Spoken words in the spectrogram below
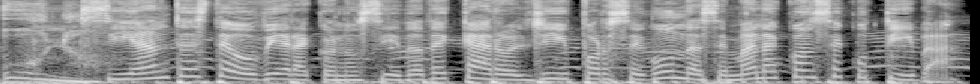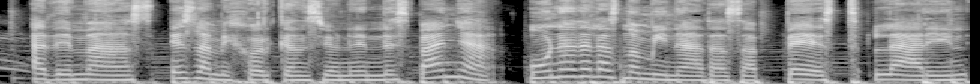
uno. Si antes te hubiera conocido de Carol G por segunda semana consecutiva. Además, es la mejor canción en España, una de las nominadas a Best Latin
